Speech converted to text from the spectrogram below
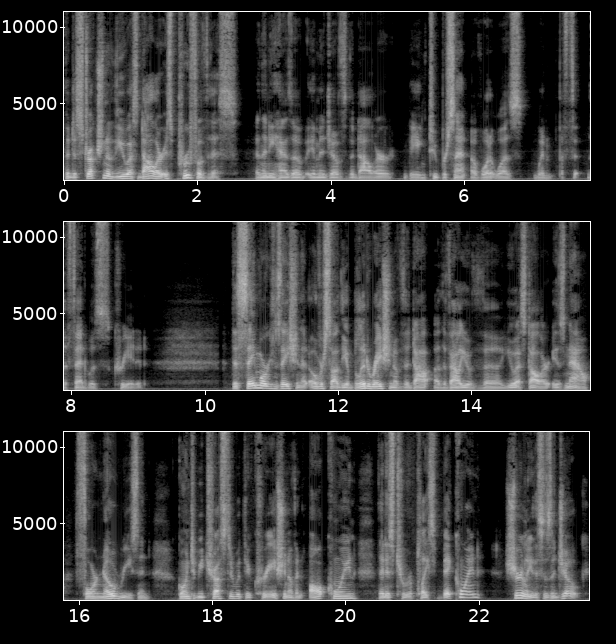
The destruction of the US dollar is proof of this. And then he has an image of the dollar being 2% of what it was when the, the Fed was created. The same organization that oversaw the obliteration of the, do- of the value of the US dollar is now, for no reason, going to be trusted with the creation of an altcoin that is to replace Bitcoin? Surely this is a joke.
